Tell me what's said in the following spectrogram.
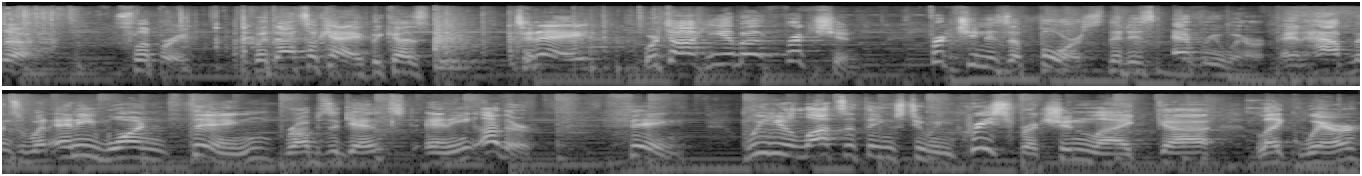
Ugh, slippery. But that's okay because today we're talking about friction. Friction is a force that is everywhere and happens when any one thing rubs against any other thing. We do lots of things to increase friction, like, uh, like wear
